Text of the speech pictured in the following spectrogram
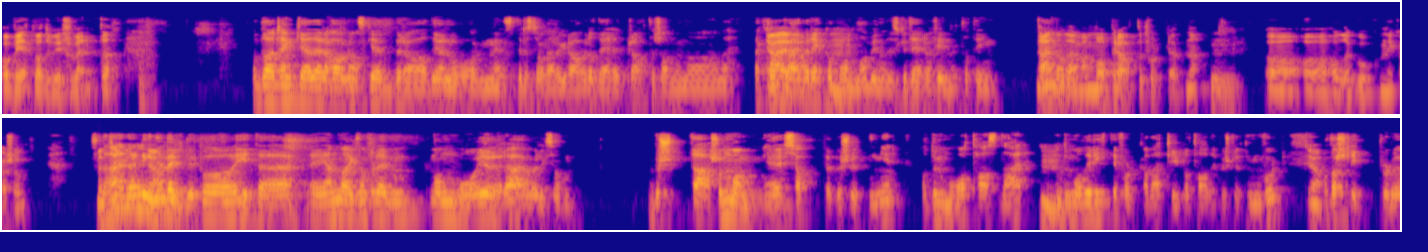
og vet hva du vil forvente. Og Der tenker jeg dere har ganske bra dialog mens dere står der og graver, og dere prater sammen. og Det det er kort Ja, ja, å rekke opp Mm. hånda og begynne å diskutere og finne ut av ting. Nei, nei, nei, man må prate fortløpende Mm. og, og holde god kommunikasjon. Men det, her, det ligner ja. veldig på IT igjen. Da? For det man må gjøre, er jo liksom Det er så mange kjappe beslutninger at du må tas der. Mm. Og du må de riktige folka der til å ta de beslutningene fort. Ja. Og da slipper du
